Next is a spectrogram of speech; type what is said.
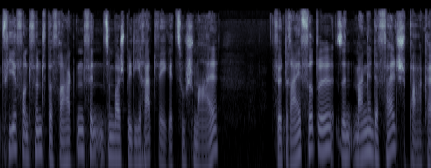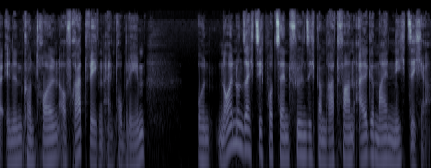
Vier von fünf Befragten finden zum Beispiel die Radwege zu schmal. Für drei Viertel sind mangelnde FalschparkerInnen-Kontrollen auf Radwegen ein Problem. Und 69 Prozent fühlen sich beim Radfahren allgemein nicht sicher.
